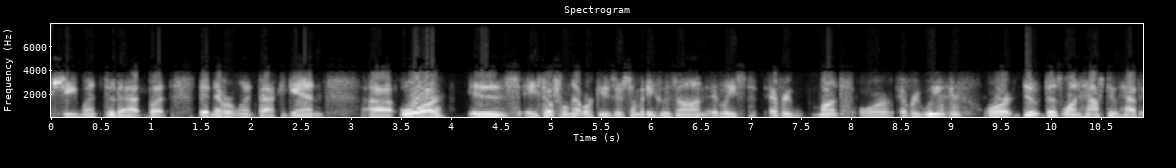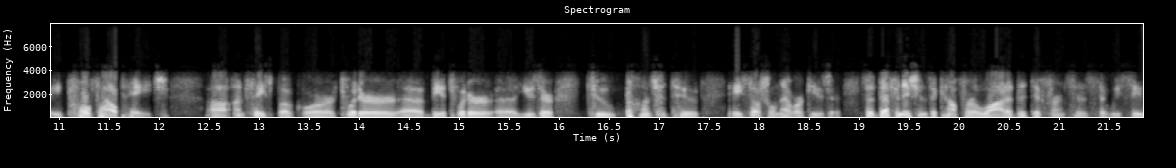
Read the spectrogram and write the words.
she went to that, but they never went back again. Uh, or is a social network user somebody who's on at least every month or every week? Mm-hmm. Or do, does one have to have a profile page uh, on Facebook or Twitter, uh, be a Twitter uh, user to constitute a social network user. So definitions account for a lot of the differences that we see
